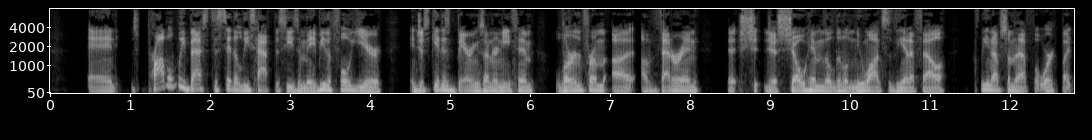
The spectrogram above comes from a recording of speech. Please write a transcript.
And it's probably best to sit at least half the season, maybe the full year, and just get his bearings underneath him, learn from a, a veteran that sh- just show him the little nuances of the NFL, clean up some of that footwork. But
